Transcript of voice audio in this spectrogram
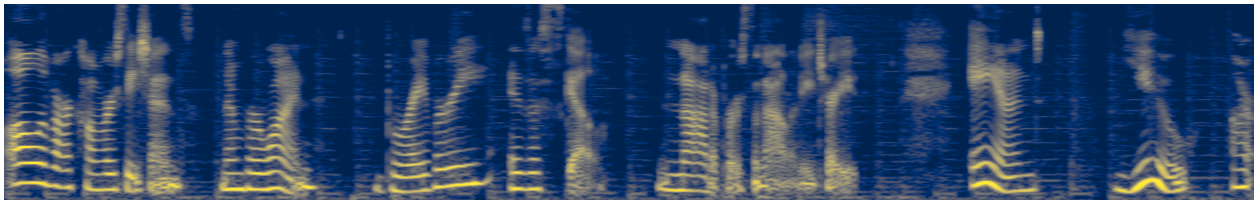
all of our conversations. Number one, bravery is a skill, not a personality trait. And you are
